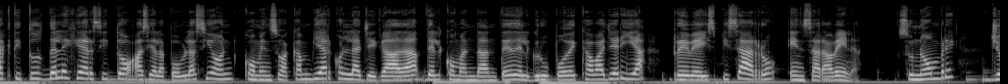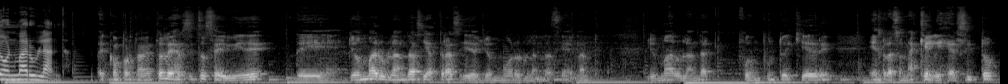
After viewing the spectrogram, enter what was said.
actitud del ejército hacia la población comenzó a cambiar con la llegada del comandante del grupo de caballería Rebeis Pizarro en Saravena. Su nombre, John Marulanda. El comportamiento del ejército se divide de John Marulanda hacia atrás y de John Marulanda hacia adelante. John Marulanda fue un punto de quiebre en razón a que el ejército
